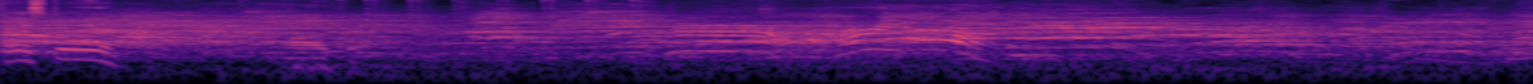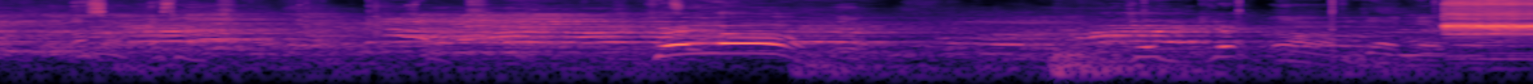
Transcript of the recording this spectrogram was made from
Twister! Oh, okay. Hurry up! Let's match. Kato! Just. Oh, God, no. Ah,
